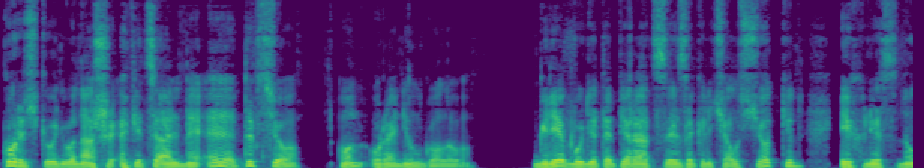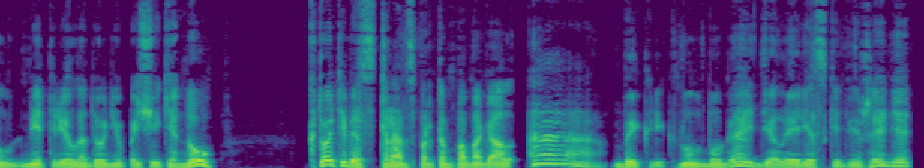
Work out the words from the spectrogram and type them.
корочки у него наши, официальные, это все». Он уронил голову. «Где будет операция?» — закричал Щеткин и хлестнул Дмитрия ладонью по щеке. «Ну!» Кто тебе с транспортом помогал? А, -а, -а выкрикнул Бугай, делая резкие движения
